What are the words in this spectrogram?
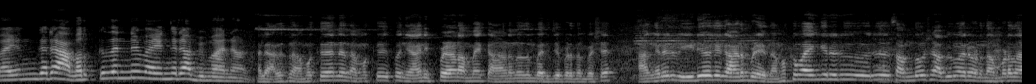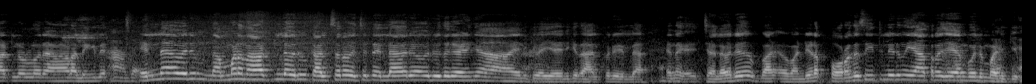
ഭയങ്കര അവർക്ക് തന്നെ ഭയങ്കര അഭിമാനമാണ്. അല്ല അത് നമുക്ക് തന്നെ നമുക്ക് ഇപ്പൊ ഞാൻ ഇപ്പോഴാണ് അമ്മയെ കാണുന്നതും പരിചയപ്പെടുന്നതും. പക്ഷെ അങ്ങനെ ഒരു വീഡിയോ ഒക്കെ കാണുമ്പോഴേ നമുക്ക് ഭയങ്കര ഒരു ഒരു സന്തോഷം അഭിമാനമാണ്. നമ്മുടെ നാട്ടിലുള്ള ഒരാൾ അല്ലെങ്കിൽ എല്ലാവരും നമ്മുടെ നാട്ടിലെ ഒരു കൾച്ചർ വെച്ചിട്ട് എല്ലാവരും ഒരു ഇത് കഴിഞ്ഞ എനിക്ക് വയ്യ എനിക്ക് താല്പര്യമില്ല എന്ന ചിലവര് വണ്ടിയുടെ പുറക് സീറ്റിലിരുന്ന് യാത്ര ചെയ്യാൻ പോലും പഠിക്കും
